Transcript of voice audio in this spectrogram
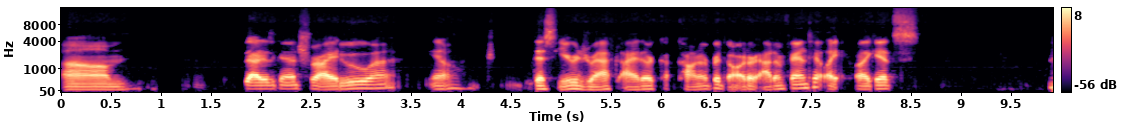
um that is going to try to uh, you know, this year draft either Connor Bedard or Adam Fantilli. Like like it's,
